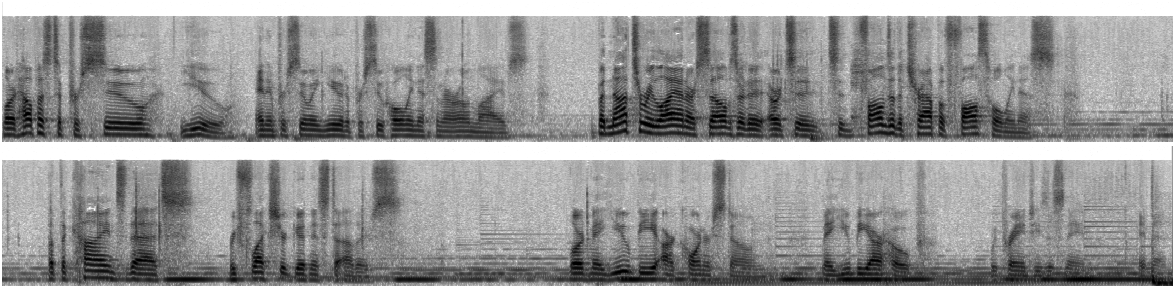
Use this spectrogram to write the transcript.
Lord, help us to pursue you, and in pursuing you, to pursue holiness in our own lives. But not to rely on ourselves or to, or to, to fall into the trap of false holiness, but the kind that reflects your goodness to others. Lord, may you be our cornerstone. May you be our hope. We pray in Jesus' name. Amen.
